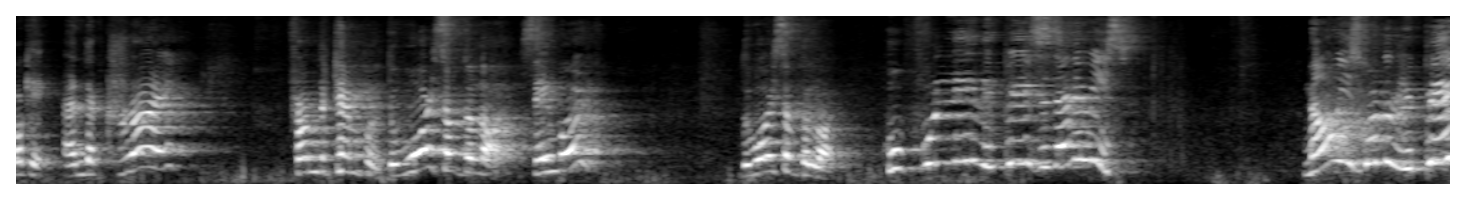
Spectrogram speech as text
Okay, and the cry from the temple, the voice of the Lord. Same word? The voice of the Lord. Who fully repays his enemies. Now he's going to repay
